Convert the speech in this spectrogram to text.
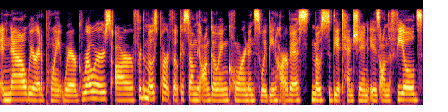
And now we're at a point where growers are, for the most part, focused on the ongoing corn and soybean harvest. Most of the attention is on the fields.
